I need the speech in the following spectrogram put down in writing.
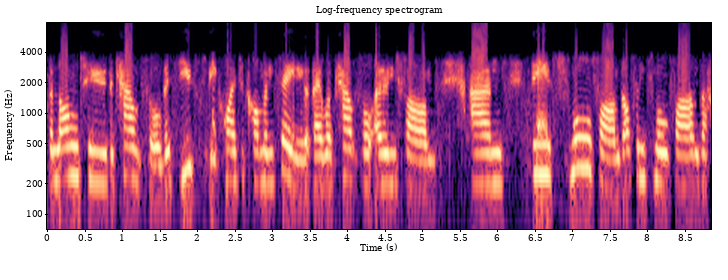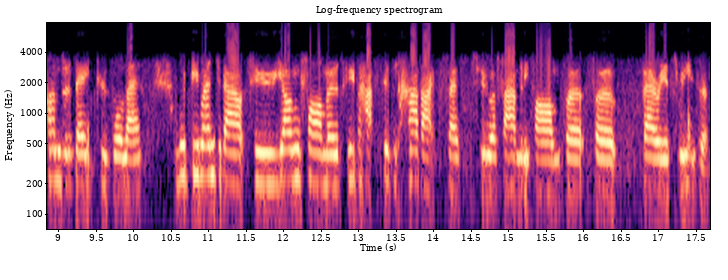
belonged to the council. This used to be quite a common thing that there were council owned farms and these small farms, often small farms, 100 acres or less, would be rented out to young farmers who perhaps didn't have access to a family farm for, for various reasons.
